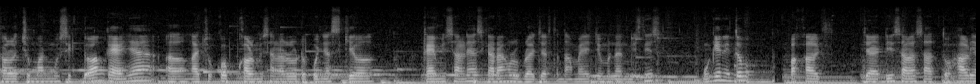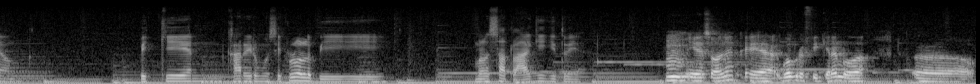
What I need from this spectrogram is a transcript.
kalau cuman musik doang kayaknya eh, nggak uh, cukup kalau misalnya lu udah punya skill. Kayak misalnya sekarang lu belajar tentang manajemen dan bisnis mungkin itu bakal jadi salah satu hal yang bikin karir musik lu lebih melesat lagi gitu ya Hmm, ya soalnya kayak gue berpikiran bahwa uh,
